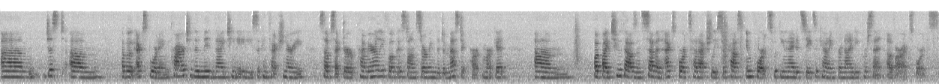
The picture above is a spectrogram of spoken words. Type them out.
Um, just um, about exporting. Prior to the mid-1980s, the confectionery subsector primarily focused on serving the domestic market, um, but by 2007, exports had actually surpassed imports, with the United States accounting for 90% of our exports,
